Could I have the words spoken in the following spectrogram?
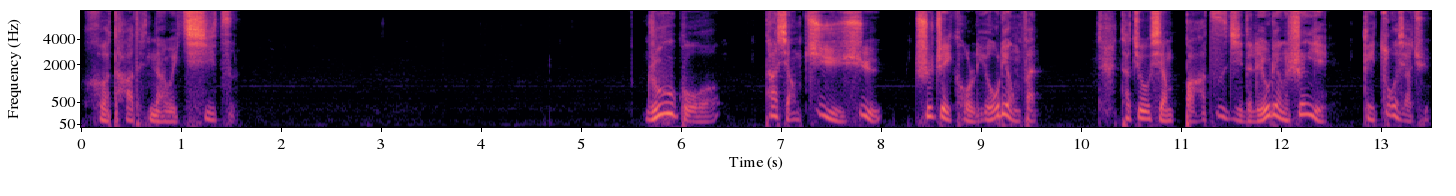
和他的那位妻子。如果他想继续吃这口流量饭，他就想把自己的流量生意给做下去。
